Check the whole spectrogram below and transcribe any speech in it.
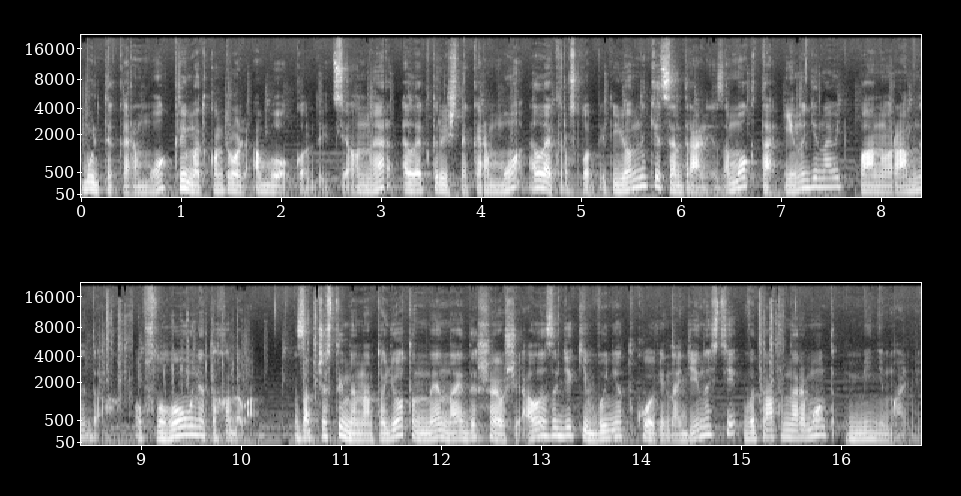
мультикермо, клімат-контроль або кондиціонер, електричне кермо, електросклопідйомники, центральний замок та іноді навіть панорамний дах, обслуговування та ходова. Запчастини на Toyota не найдешевші, але завдяки винятковій надійності витрати на ремонт мінімальні.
